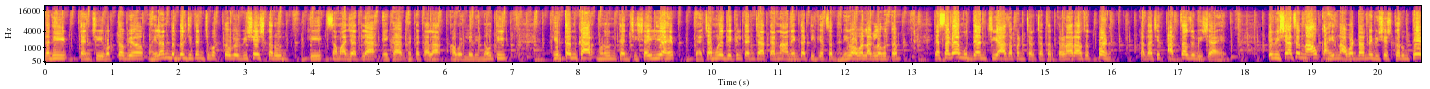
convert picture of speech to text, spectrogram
कधी त्यांची वक्तव्य महिलांबद्दलची त्यांची वक्तव्य विशेष करून ही समाजातल्या एका घटकाला आवडलेली नव्हती. कीर्तनकार म्हणून त्यांची शैली आहे. त्याच्यामुळे देखील त्यांच्या त्यांना अनेकदा टीकेचं धनी व्हावं लागलं होतं. या सगळ्या मुद्द्यांची आज आपण चर्चा तर करणार आहोत पण कदाचित आजचा जो विषय आहे ते विषयाचं नाव काहींना आवडणार नाही विशेष करून ते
